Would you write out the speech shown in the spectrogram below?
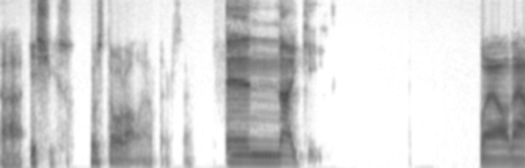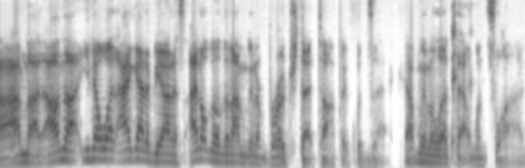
uh, issues. We'll throw it all out there. So, and Nike. well, now I'm not. I'm not. You know what? I got to be honest. I don't know that I'm going to broach that topic with Zac. I'm going to let that one slide.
